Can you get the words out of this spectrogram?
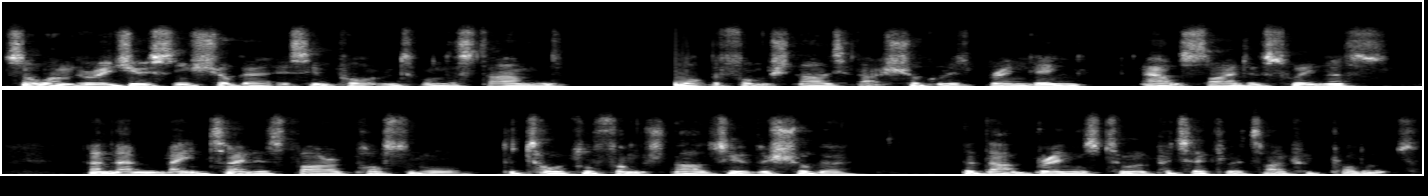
So when we're reducing sugar, it's important to understand what the functionality that sugar is bringing outside of sweetness and then maintain as far as possible the total functionality of the sugar that that brings to a particular type of product.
